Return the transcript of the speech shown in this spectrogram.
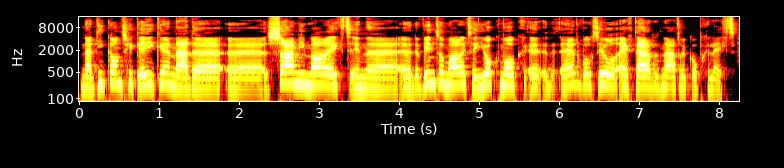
naar die kant gekeken, naar de uh, Sami-markt, in uh, de wintermarkt in Jokmok. Hè, er wordt heel erg daar de nadruk op gelegd.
